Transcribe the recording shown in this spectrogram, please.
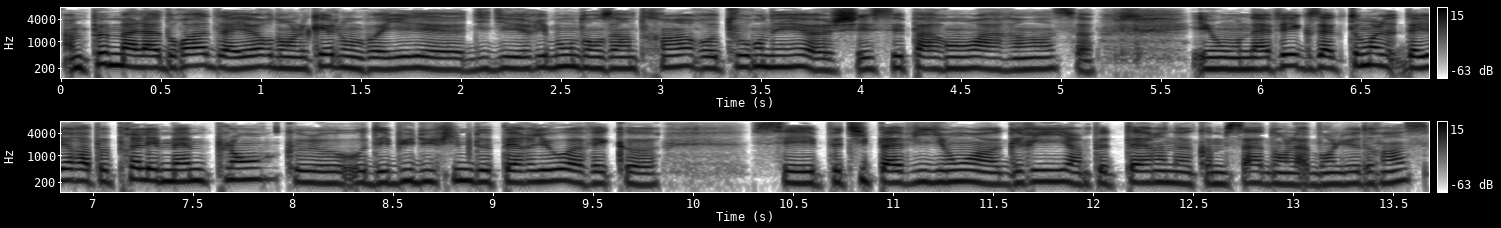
un peu maladroit d'ailleurs, dans lequel on voyait Didier Héribon dans un train retourner chez ses parents à Reims, et on avait exactement, d'ailleurs, à peu près les mêmes plans qu'au début du film de Perriot avec ces petits pavillons gris un peu ternes comme ça dans la banlieue de Reims.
